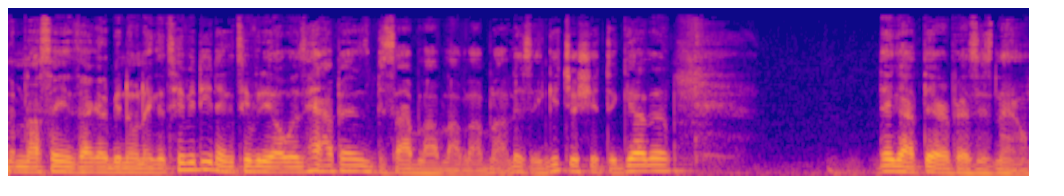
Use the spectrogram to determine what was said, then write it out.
I'm not saying there's not going to be no negativity. Negativity always happens. Besides, blah blah blah blah. Listen, get your shit together. They got therapists now,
